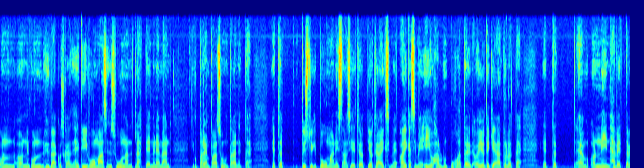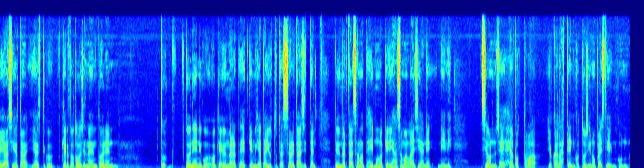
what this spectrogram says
on, on niin kuin hyvä, koska heti huomaa sen suunnan, että lähtee menemään niin kuin parempaan suuntaan, että, että pystyykin puhumaan niistä asioista, jotka aikaisemmin, ei ole halunnut puhua tai on jotenkin ajatellut, että, että on niin hävettäviä asioita ja sitten kun kertoo toiselle, niin toinen toinen ei niin kuin oikein ymmärrä, että hetken, mikä tämä juttu tässä oli. Tai sitten ymmärtää ja sanoa, että hei, mullakin on ihan samanlaisia, niin, niin, niin se on se helpottava, joka lähtee niin kuin tosi nopeasti niin kuin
